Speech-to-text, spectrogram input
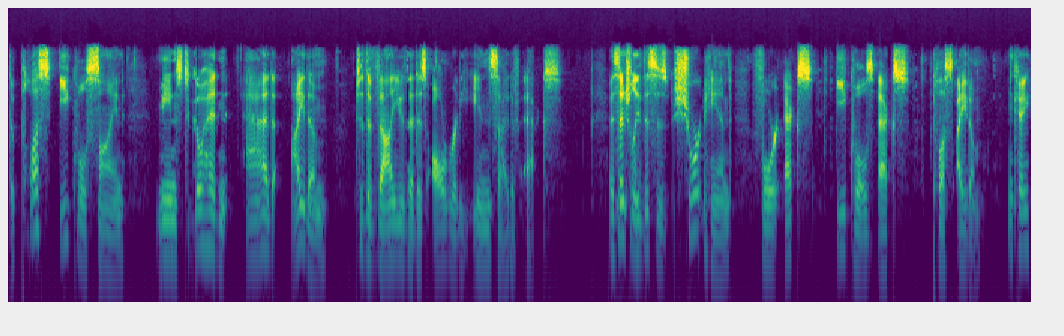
the plus equal sign means to go ahead and add item to the value that is already inside of x. Essentially, this is shorthand for x equals x plus item. Okay,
